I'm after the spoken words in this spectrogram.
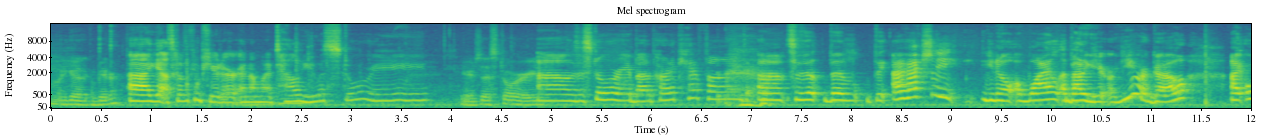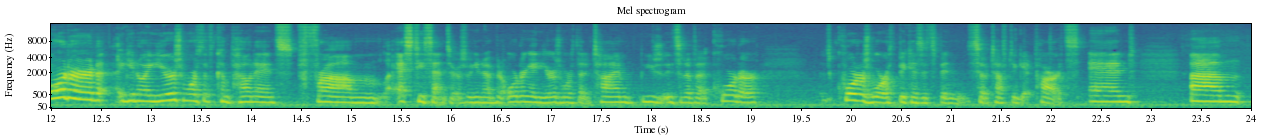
I'm going to go to the computer. Uh, yeah, let's go to the computer, and I'm gonna tell you a story. Here's a story. Uh, there's a story about a part I can't find. um, so the, the the I've actually you know a while about a year a year ago, I ordered you know a year's worth of components from ST Centers. You know I've been ordering a year's worth at a time, usually instead of a quarter quarter's worth because it's been so tough to get parts and. Um,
